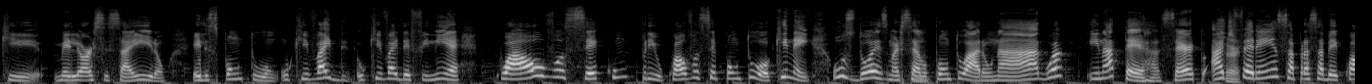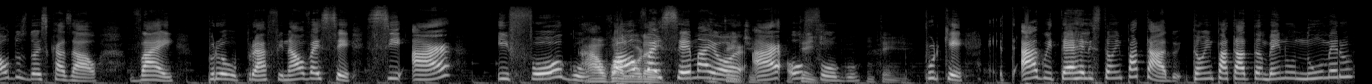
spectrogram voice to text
que melhor se saíram, eles pontuam. O que vai, o que vai definir é qual você cumpriu, qual você pontuou. Que nem os dois, Marcelo, pontuaram na água e na terra, certo? A Hum. Certo. diferença para saber qual dos dois casal vai pro, pra final vai ser se ar e fogo, Ah, qual vai aí. ser maior, Entendi, ar ou entendi. fogo? Entendi. Porque água e terra eles estão empatados. Estão empatados também no número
